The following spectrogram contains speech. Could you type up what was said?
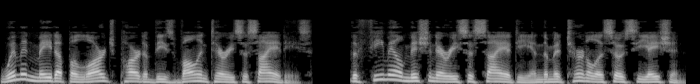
Women made up a large part of these voluntary societies. The Female Missionary Society and the Maternal Association,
